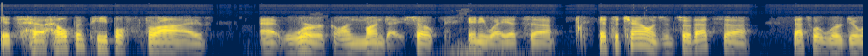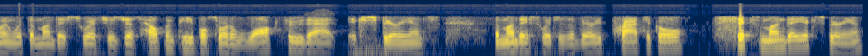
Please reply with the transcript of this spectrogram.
it's he- helping people thrive at work on Monday. So anyway, it's a uh, it's a challenge, and so that's. Uh, that's what we're doing with the Monday Switch is just helping people sort of walk through that experience. The Monday Switch is a very practical six Monday experience.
